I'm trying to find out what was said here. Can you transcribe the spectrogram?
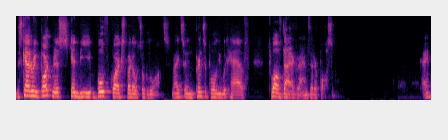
the scattering partners can be both quarks, but also gluons, right? So in principle, you would have 12 diagrams that are possible. Okay.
